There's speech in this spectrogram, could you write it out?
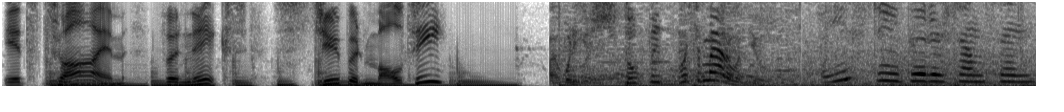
it's time for Nick's Stupid Multi. What are you, stupid? What's the matter with you? Are you stupid or something?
